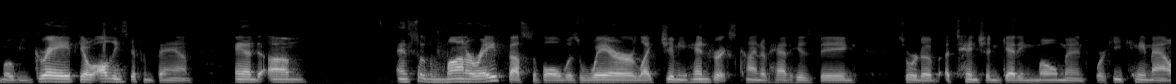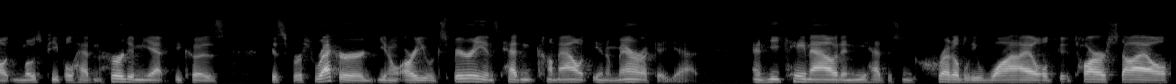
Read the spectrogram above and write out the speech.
Moby Grape, you know, all these different bands. And, um, and so the Monterey Festival was where like Jimi Hendrix kind of had his big sort of attention getting moment where he came out. Most people hadn't heard him yet because – his first record, you know, Are You Experienced, hadn't come out in America yet. And he came out and he had this incredibly wild guitar style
